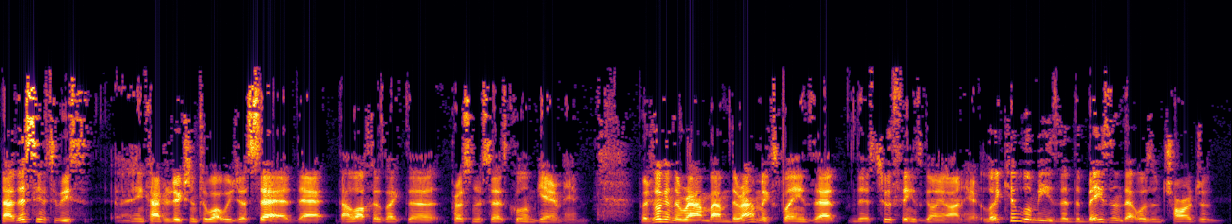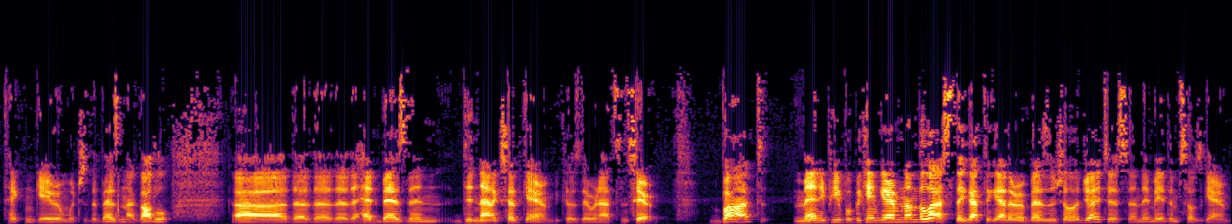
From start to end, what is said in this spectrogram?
Now this seems to be in contradiction to what we just said that the halacha is like the person who says kulam gerim him. But if you look in the Rambam, the Rambam explains that there's two things going on here. Like kiblu means that the bezin that was in charge of taking gerim, which is the bezin agadol, uh, the, the, the, head Bezdin did not accept Gerim because they were not sincere. But many people became Gerim nonetheless. They got together a Bezdin Shalajitis and they made themselves Gerim.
